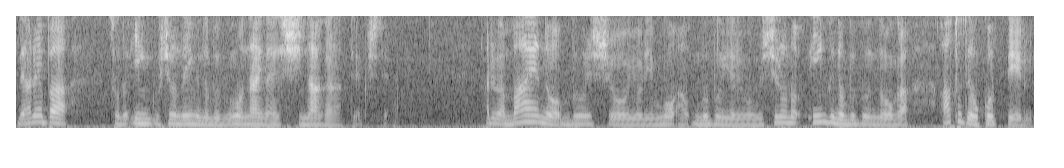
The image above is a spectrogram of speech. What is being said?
であれば、そのイン後ろのイングの部分をないないしながらって訳して。あるいは前の文章よりも、部分よりも後ろのイングの部分の方が後で起こっている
